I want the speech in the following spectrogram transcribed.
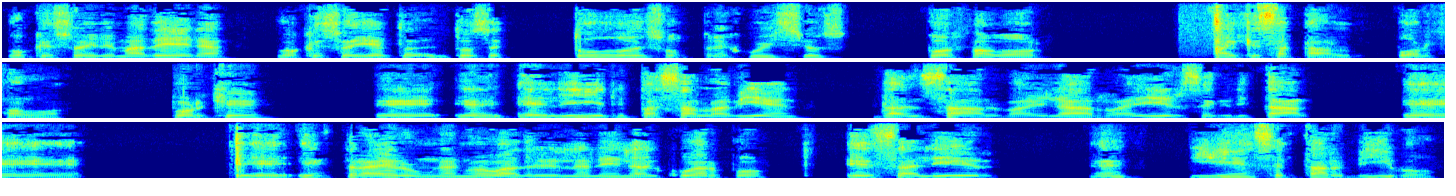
o que soy de madera, o que soy esto. Entonces, todos esos prejuicios, por favor, hay que sacarlo, por favor. Porque eh, el, ir, pasarla bien, danzar, bailar, reírse, gritar, eh, eh, es traer una nueva adrenalina al cuerpo, es salir, y es estar vivo.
